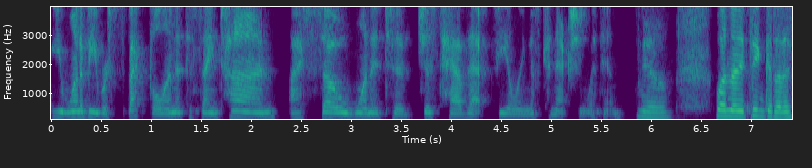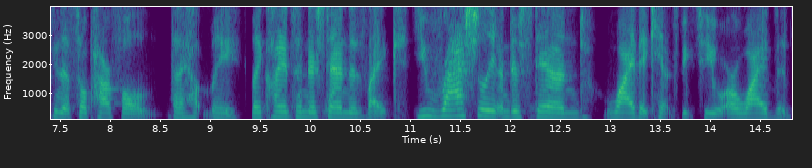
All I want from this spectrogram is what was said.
you want to be respectful and at the same time i so wanted to just have that feeling of connection with him. Yeah. Well and i think another thing that's so powerful that i help my my clients understand is like you rationally understand why they can't speak to you or why the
